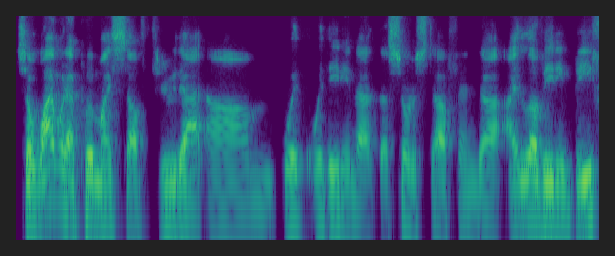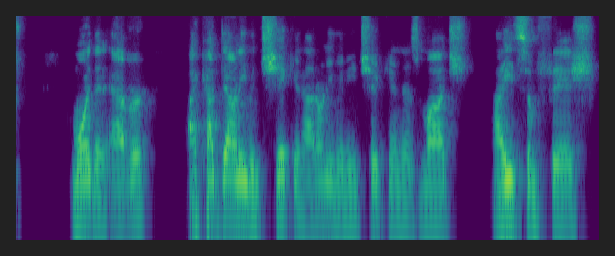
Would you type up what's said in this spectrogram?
So why would I put myself through that um, with with eating that, that sort of stuff? And uh, I love eating beef more than ever. I cut down even chicken. I don't even eat chicken as much. I eat some fish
